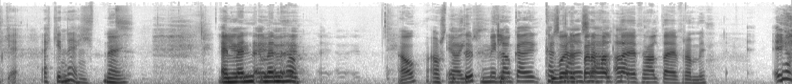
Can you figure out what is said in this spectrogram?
ekki, ekki mhm. neitt. Nei, en menn, menn það, já, ástildur, þú verður bara að halda þig frammi. Já,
